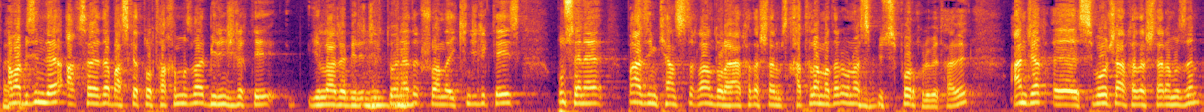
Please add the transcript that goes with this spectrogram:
tabii. Ama bizim de Aksaray'da basketbol takımımız var. Birincilikte yıllarca birincilikte oynadık. Şu anda ikincilikteyiz. Bu sene bazı imkansızlıklardan dolayı arkadaşlarımız katılamadılar. Ona bir spor kulübü tabii. Ancak e, sporcu arkadaşlarımızın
